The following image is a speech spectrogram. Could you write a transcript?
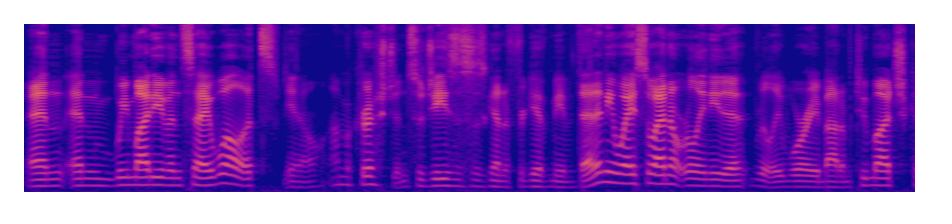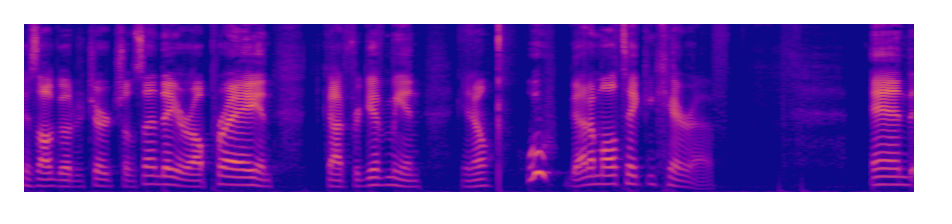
And and we might even say, well, it's you know I'm a Christian, so Jesus is going to forgive me of that anyway. So I don't really need to really worry about them too much because I'll go to church on Sunday or I'll pray and God forgive me and you know, whoo, got them all taken care of. And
